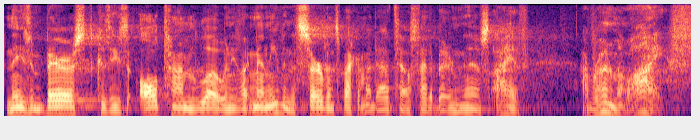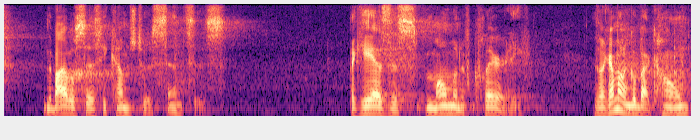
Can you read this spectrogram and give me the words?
And then he's embarrassed because he's all time low. And he's like, Man, even the servants back at my dad's house had it better than this. I have, I've ruined my life. And the Bible says he comes to his senses. Like he has this moment of clarity. He's like, I'm going to go back home.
